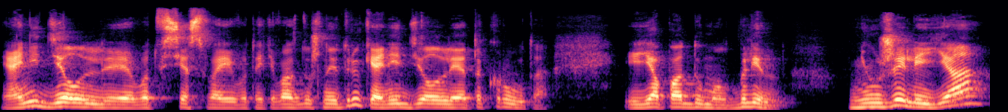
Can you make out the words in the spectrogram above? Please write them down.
И они делали вот все свои вот эти воздушные трюки, они делали это круто. И я подумал, блин, неужели я,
